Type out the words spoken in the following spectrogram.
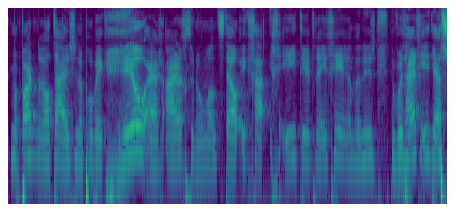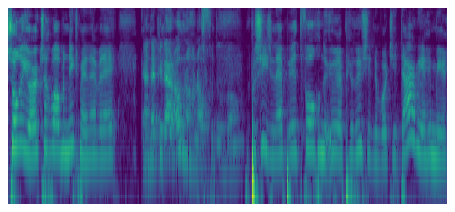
mijn partner al thuis. En dan probeer ik heel erg aardig te doen. Want stel, ik ga geïrriteerd reageren. Dan, is, dan wordt hij geïrriteerd. Ja, sorry hoor, ik zeg wel maar niks meer. En dan hebben we- Ja, dan heb je daar ook nog een hoop gedoe van. Precies, en heb je het volgende uur heb je ruzie. En dan word je daar weer meer...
